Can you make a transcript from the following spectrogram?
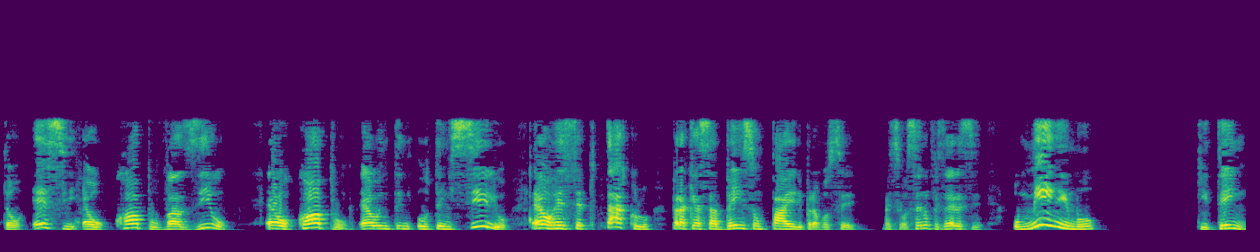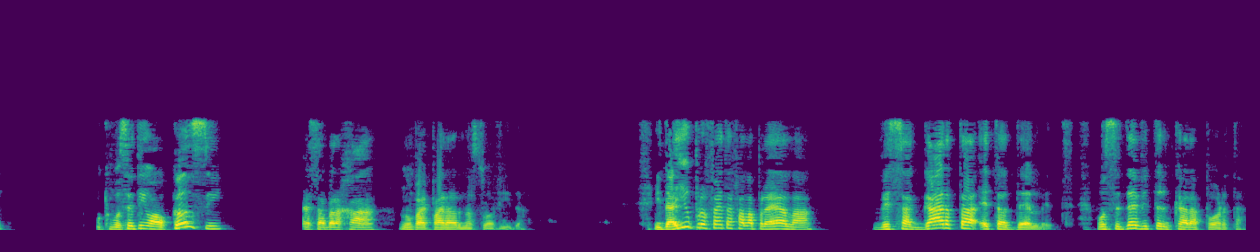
então esse é o copo vazio, é o copo, é o utensílio, é o receptáculo para que essa bênção paire para você. Mas se você não fizer esse, o mínimo que tem, o que você tem ao alcance, essa brachá não vai parar na sua vida. E daí o profeta fala para ela, Vesagarta etadelet. Você deve trancar a porta.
